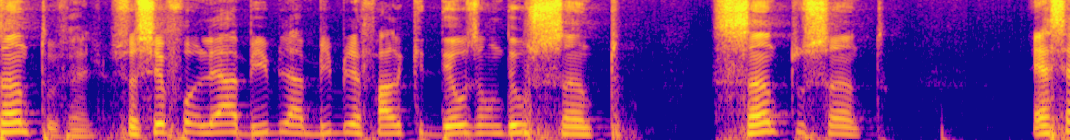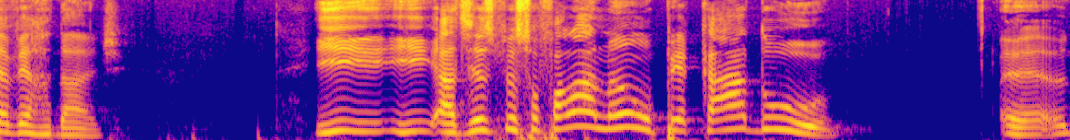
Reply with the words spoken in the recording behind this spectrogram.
santo, velho. Se você for ler a Bíblia, a Bíblia fala que Deus é um Deus santo. Santo, santo. Essa é a verdade. E, e às vezes a pessoa fala, ah, não, o pecado. É, o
